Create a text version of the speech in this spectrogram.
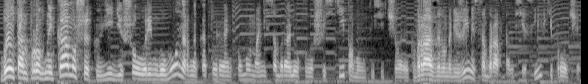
Был там пробный камушек в виде шоу Ring of Honor, на которое, по-моему, они собрали около 6, по-моему, тысяч человек в разовом режиме, собрав там все сливки и прочее.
